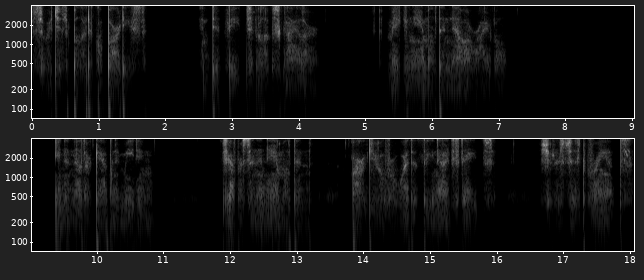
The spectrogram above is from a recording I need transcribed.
switches political parties and defeats Philip Schuyler, making Hamilton now a rival. In another cabinet meeting, Jefferson and Hamilton argue over whether the United States should assist France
